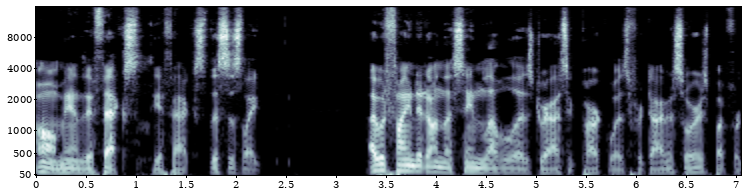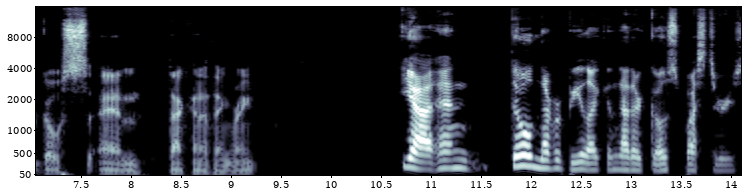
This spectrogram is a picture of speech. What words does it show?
Oh man the effects the effects. This is like i would find it on the same level as jurassic park was for dinosaurs but for ghosts and that kind of thing right? Yeah, and there will never be like another Ghostbusters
